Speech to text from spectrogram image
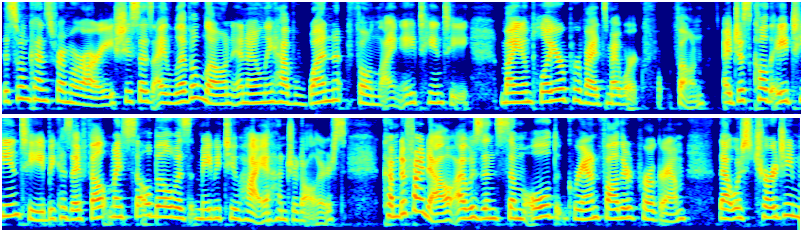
This one comes from Merari. She says, I live alone and I only have one phone line, AT&T. My employer provides my work f- phone. I just called AT&T because I felt my cell bill was maybe too high, $100. Come to find out, I was in some old grandfathered program that was charging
